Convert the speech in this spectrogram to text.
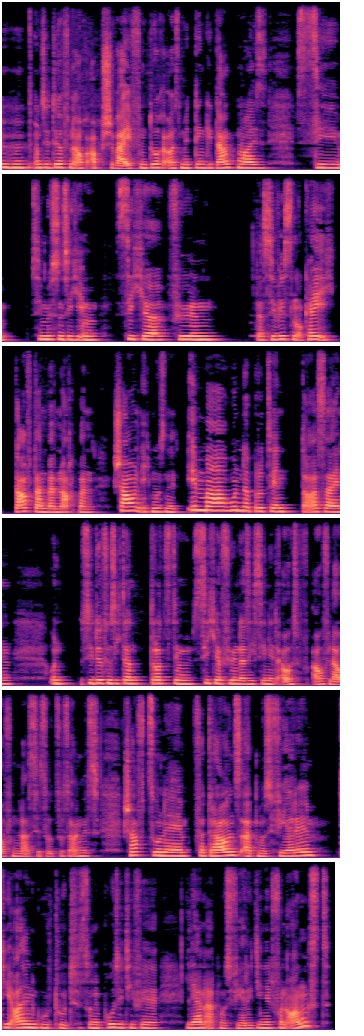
Mhm. Und sie dürfen auch abschweifen, durchaus mit den Gedanken, weil sie, sie müssen sich eben sicher fühlen, dass sie wissen, okay, ich darf dann beim Nachbarn schauen, ich muss nicht immer 100% da sein und sie dürfen sich dann trotzdem sicher fühlen, dass ich sie nicht auf, auflaufen lasse sozusagen. Das schafft so eine Vertrauensatmosphäre, die allen gut tut, so eine positive Lernatmosphäre, die nicht von Angst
